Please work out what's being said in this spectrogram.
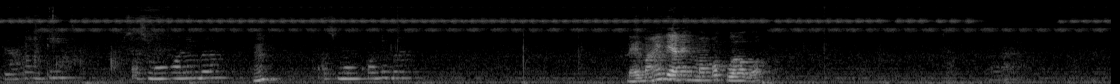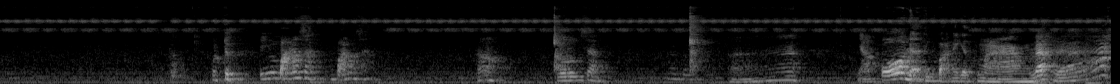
Hilang nanti. Sak semongko nih bang. hmm? Sak semongko nih bang. Lah emangnya liane semongko buah apa? Waduh, ini panas ah, panas ah. Heeh. Loro pisan. Ah, nyapo ndak timpane ket mang lah lah.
